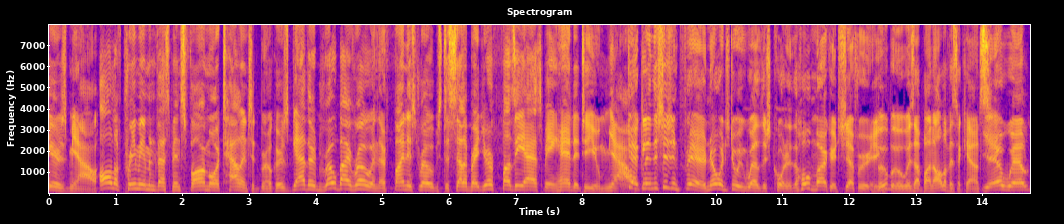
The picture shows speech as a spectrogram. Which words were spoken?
chandeliers, meow. All of Premium Investments' far more talented brokers gathered row by row in their finest robes to celebrate your fuzzy ass being handed to you, meow. Declan, this isn't fair. No one's doing well this quarter. The whole market's suffering. Boo Boo was up on all of his accounts. Yeah, well,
